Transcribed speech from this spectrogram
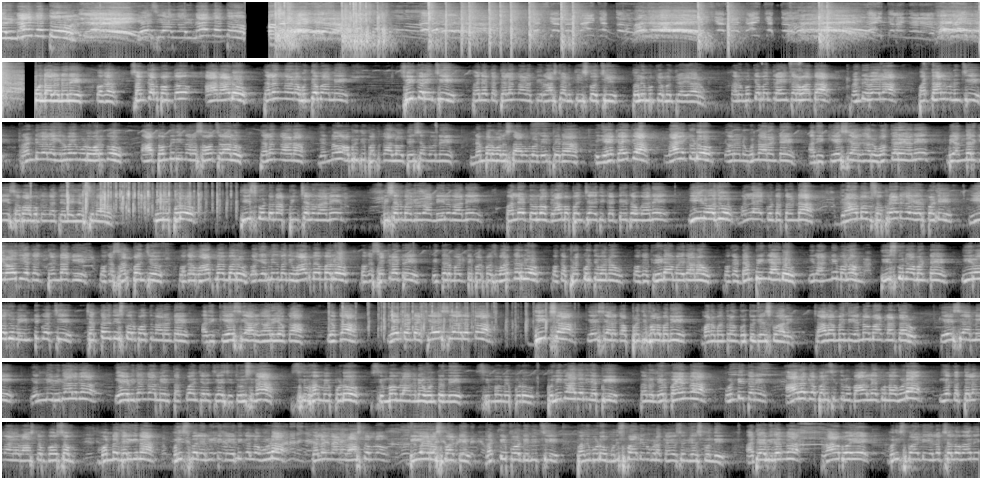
గారి నాయకత్వం. కేసీఆర్ గారి నాయకత్వం. కేసీఆర్ ఉండాలనే ఒక సంకల్పంతో ఆనాడు తెలంగాణ ఉద్యమాన్ని స్వీకరించి తన యొక్క తెలంగాణ రాష్ట్రాన్ని తీసుకొచ్చి తొలి ముఖ్యమంత్రి అయ్యారు. తను ముఖ్యమంత్రి అయిన తర్వాత రెండు వేల పద్నాలుగు నుంచి రెండు వేల ఇరవై మూడు వరకు ఆ తొమ్మిదిన్నర సంవత్సరాలు తెలంగాణ ఎన్నో అభివృద్ధి పథకాల్లో దేశంలోనే నెంబర్ వన్ స్థానంలో నిలిపిన ఏకైక నాయకుడు ఎవరైనా ఉన్నారంటే అది కేసీఆర్ గారు ఒక్కరే అని మీ అందరికీ సభాముఖంగా తెలియజేస్తున్నాను. మీరు ఇప్పుడు తీసుకుంటున్న పింఛన్లు కానీ మిషన్ భగీరథ నీళ్ళు కానీ పల్లెటూరులో గ్రామ పంచాయతీ కట్టించడం కానీ ఈరోజు మల్లాయకుంట తండా గ్రామం సపరేట్గా ఏర్పడి ఈ రోజు యొక్క తండాకి ఒక సర్పంచ్ ఒక వార్డ్ మెంబరు ఒక ఎనిమిది మంది వార్డ్ మెంబర్లు ఒక సెక్రటరీ ఇద్దరు మల్టీపర్పస్ వర్కర్లు ఒక ప్రకృతి వనం ఒక క్రీడా మైదానం ఒక డంపింగ్ యార్డు ఇలా అన్ని మనం తీసుకున్నామంటే ఈ రోజు మీ ఇంటికి వచ్చి చెత్తని తీసుకొని పోతున్నారంటే అది కేసీఆర్ గారి యొక్క యొక్క ఏంటంటే కేసీఆర్ యొక్క దీక్ష కేసీఆర్ యొక్క ప్రతిఫలం అని మనమందరం గుర్తు చేసుకోవాలి. చాలామంది ఎన్నో మాట్లాడతారు. కేసీఆర్ని ఎన్ని విధాలుగా ఏ విధంగా మీరు తక్కువ అంచనా చేసి చూసినా సింహం ఎప్పుడు సింహం లాగానే ఉంటుంది. సింహం ఎప్పుడు పులి కాదని చెప్పి తను నిర్భయంగా ఉండి తన ఆరోగ్య పరిస్థితులు బాగలేకున్నా కూడా ఈ యొక్క తెలంగాణ రాష్ట్రం కోసం మొన్న జరిగిన మున్సిపల్ ఎన్నిక ఎన్నికల్లో కూడా తెలంగాణ రాష్ట్రంలో బీఆర్ఎస్ పార్టీ గట్టి పోటీనిచ్చి పదమూడు మున్సిపాలిటీని కూడా కైవసం చేసుకుంది. అదేవిధంగా రాబోయే మున్సిపాలిటీ ఎలక్షన్లో కానీ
